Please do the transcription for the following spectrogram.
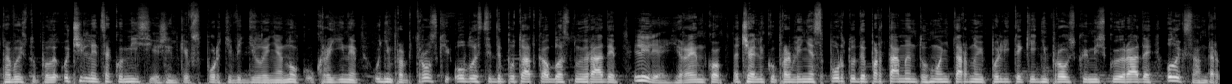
та виступили очільниця комісії жінки в спорті відділення НОК України у Дніпропетровській області, депутатка обласної ради Лілія Гіренко, начальник управління спорту департаменту гуманітарної політики Дніпровської міської ради Олександр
